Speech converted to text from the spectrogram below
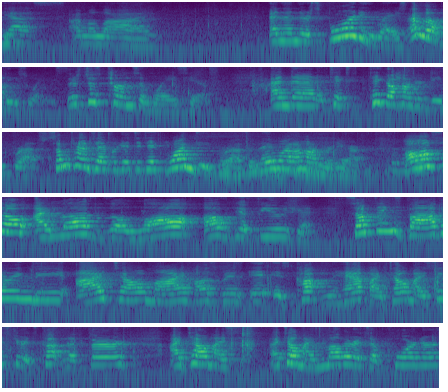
yes, I'm alive. And then there's 40 ways. I love these ways. There's just tons of ways here. And then it takes take 100 deep breaths. Sometimes I forget to take one deep breath, and they want 100 here. Also, I love the law of diffusion. Something's bothering me. I tell my husband it is cut in half. I tell my sister it's cut in a third. I tell my I tell my mother it's a quarter.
